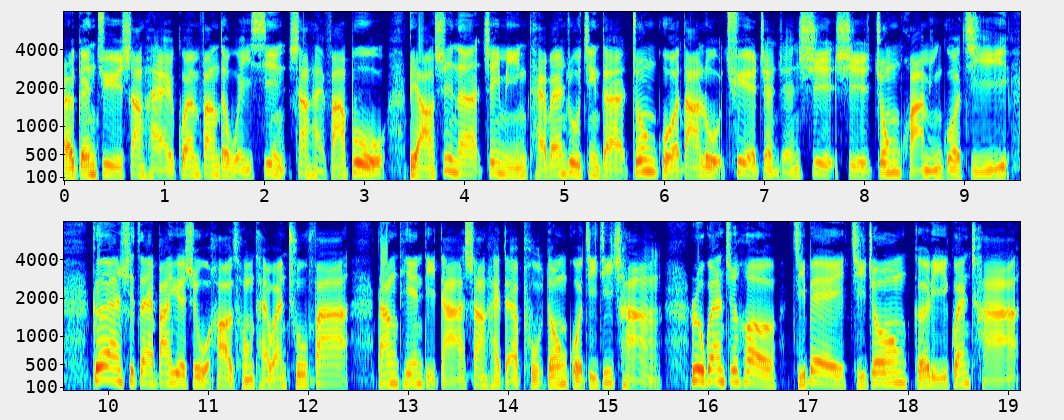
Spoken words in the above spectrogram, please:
而根据上海官方的微信，上海发布表示呢，这名台湾入境的中国大陆确诊人士是中华民国籍，个案是在八月十五号从台湾出发，当天抵达上海的浦东国际机场，入关之后即被集中隔离观察，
